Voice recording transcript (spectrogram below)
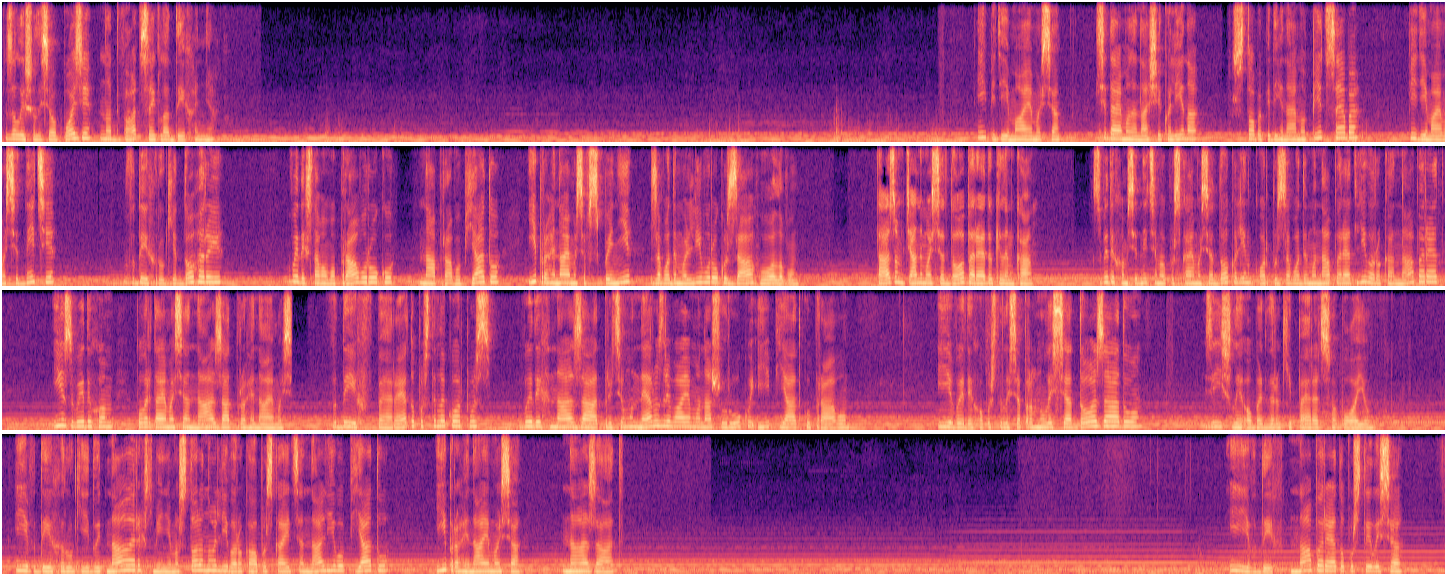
Залишилися у позі на два цикла дихання. Підіймаємося. Сідаємо на наші коліна, стопи підгинаємо під себе, підіймаємо сідниці, вдих руки догори, видих ставимо праву руку на праву п'яту і прогинаємося в спині, заводимо ліву руку за голову. Тазом тянемося до переду килимка. З видихом сідницями опускаємося до колін, корпус заводимо наперед, ліва рука наперед. І з видихом повертаємося назад, прогинаємось. Вдих вперед, опустили корпус, видих назад. При цьому не розриваємо нашу руку і п'ятку праву. І видих, опустилися, прогнулися дозаду. Зійшли обидві руки перед собою. І вдих, руки йдуть наверх, змінюємо сторону, ліва рука опускається на ліву п'яту і прогинаємося назад. І вдих наперед опустилися,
